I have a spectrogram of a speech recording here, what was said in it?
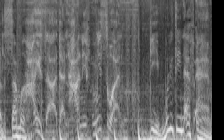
Bersama Haiza dan Hanif Miswan Di Bulletin FM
